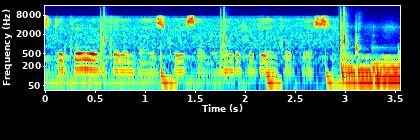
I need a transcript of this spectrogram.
To the glory of God and by His grace. Have a wonderful day and God bless you.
